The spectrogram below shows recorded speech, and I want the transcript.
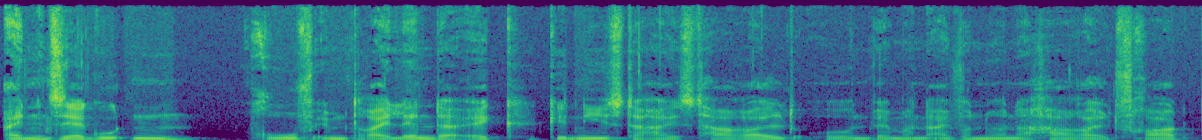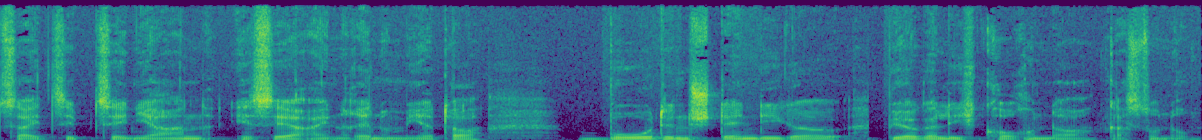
einen sehr guten Ruf im Dreiländereck genießt. Der heißt Harald und wenn man einfach nur nach Harald fragt, seit 17 Jahren ist er ein renommierter, bodenständiger, bürgerlich kochender Gastronom.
